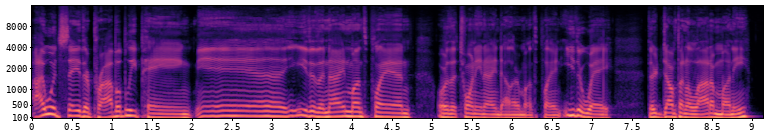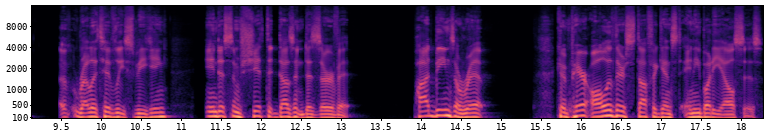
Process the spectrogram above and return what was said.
I would say they're probably paying eh, either the nine month plan or the $29 a month plan. Either way, they're dumping a lot of money, uh, relatively speaking, into some shit that doesn't deserve it. Podbean's a rip. Compare all of their stuff against anybody else's.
